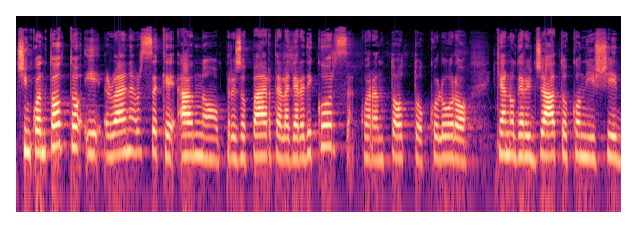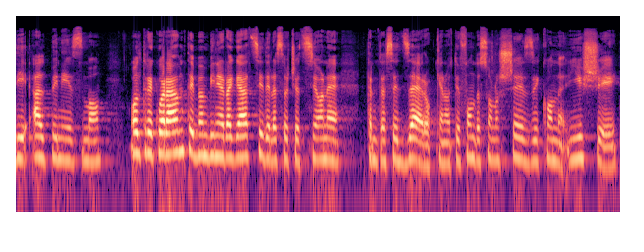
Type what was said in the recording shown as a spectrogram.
58 i runners che hanno preso parte alla gara di corsa, 48 coloro che hanno gareggiato con gli sci di alpinismo. Oltre 40 i bambini e ragazzi dell'associazione 360 che a Notefonda sono scesi con gli sci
